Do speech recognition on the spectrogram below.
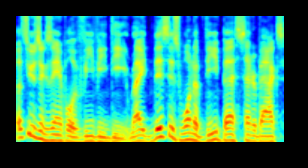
Let's use an example of VVD, right? This is one of the best center backs,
